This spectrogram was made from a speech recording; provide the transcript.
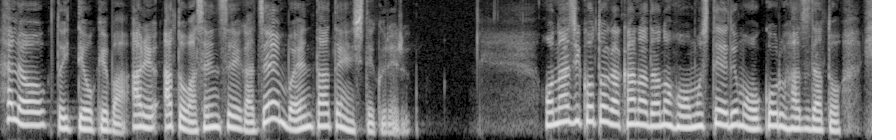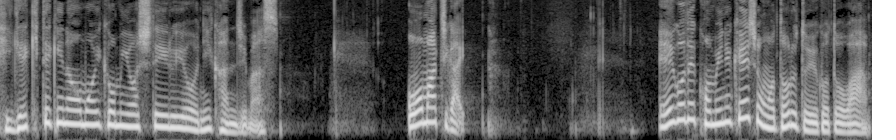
Hello と言っておけばあれあとは先生が全部エンターテインしてくれる同じことがカナダのホームステイでも起こるはずだと悲劇的な思い込みをしているように感じます。大間違い。英語でコミュニケーションを取るということは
